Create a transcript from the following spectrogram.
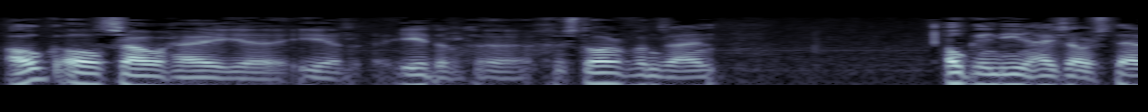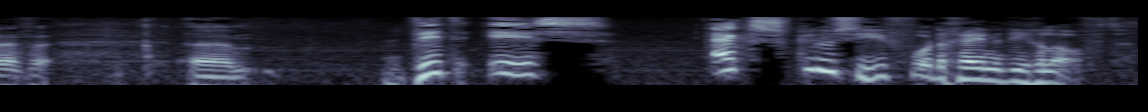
ook al zou hij uh, eer, eerder uh, gestorven zijn, ook indien hij zou sterven. Uh, dit is exclusief voor degene die gelooft.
